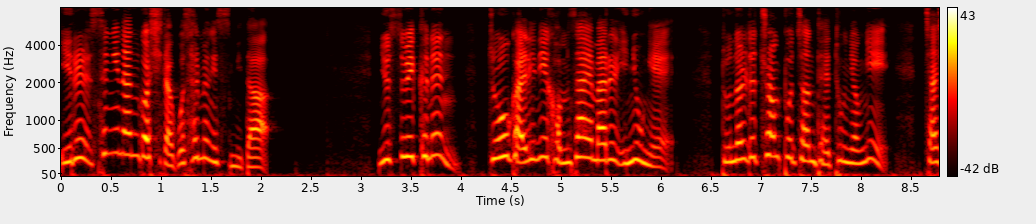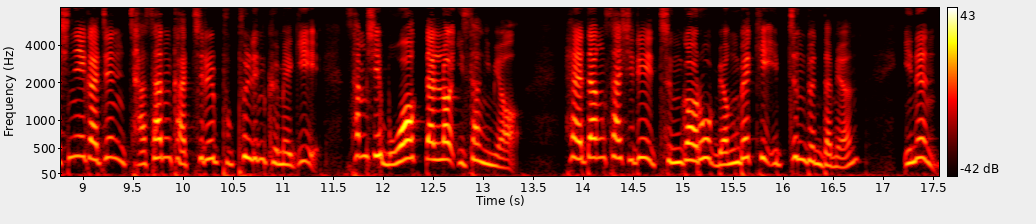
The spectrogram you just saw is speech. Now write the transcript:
이를 승인한 것이라고 설명했습니다. 뉴스위크는 조 갈리니 검사의 말을 인용해 도널드 트럼프 전 대통령이 자신이 가진 자산 가치를 부풀린 금액이 35억 달러 이상이며 해당 사실이 증거로 명백히 입증된다면 이는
